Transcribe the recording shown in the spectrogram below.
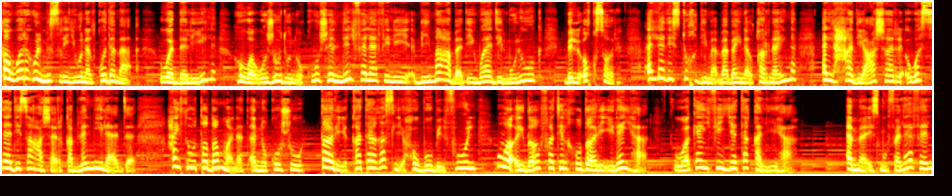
طوره المصريون القدماء والدليل هو وجود نقوش للفلافل بمعبد وادي الملوك بالأقصر الذي استخدم ما بين القرنين الحادي عشر والسادس عشر قبل الميلاد حيث تضمنت النقوش طريقة غسل حبوب الفول وإضافة الخضار إليها وكيفية قليها. أما اسم فلافل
